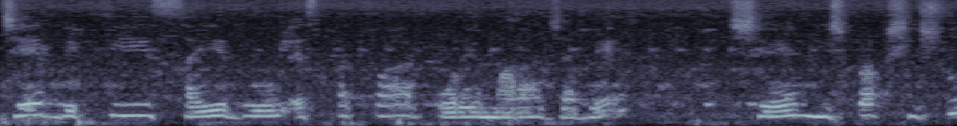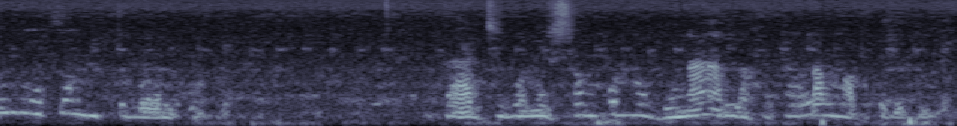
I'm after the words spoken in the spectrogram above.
যে ব্যক্তি সাইয়েদুল ইস্তেগফার পরে মারা যাবে, সে নিষ্পাপ শিশুর মতো মৃত্যুবরণ করবে। তার জীবনের সম্পূর্ণ গুণা আল্লাহ তাআলা মাফ করে দিবেন।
